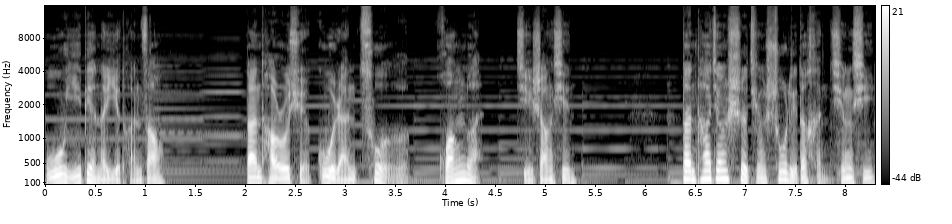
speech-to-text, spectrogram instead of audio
无疑变得一团糟。但陶如雪固然错愕、慌乱及伤心，但他将事情梳理得很清晰。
